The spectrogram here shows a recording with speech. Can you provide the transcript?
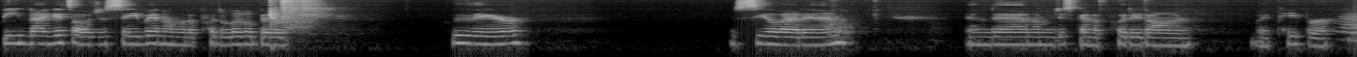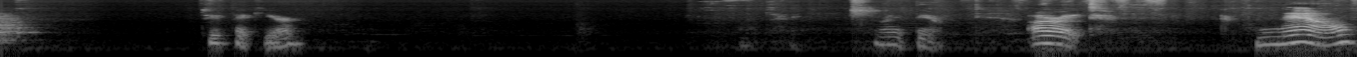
bead nuggets, I'll just save it and I'm going to put a little bit of glue there to seal that in. And then I'm just going to put it on my paper toothpick here. Right there. All right. Now,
